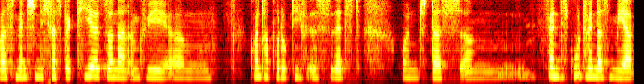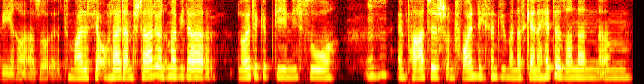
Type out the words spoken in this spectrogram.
was Menschen nicht respektiert, sondern irgendwie ähm, kontraproduktiv ist, setzt. Und das ähm, fände ich gut, wenn das mehr wäre. Also äh, zumal es ja auch leider im Stadion immer wieder Leute gibt, die nicht so empathisch und freundlich sind, wie man das gerne hätte, sondern ähm,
